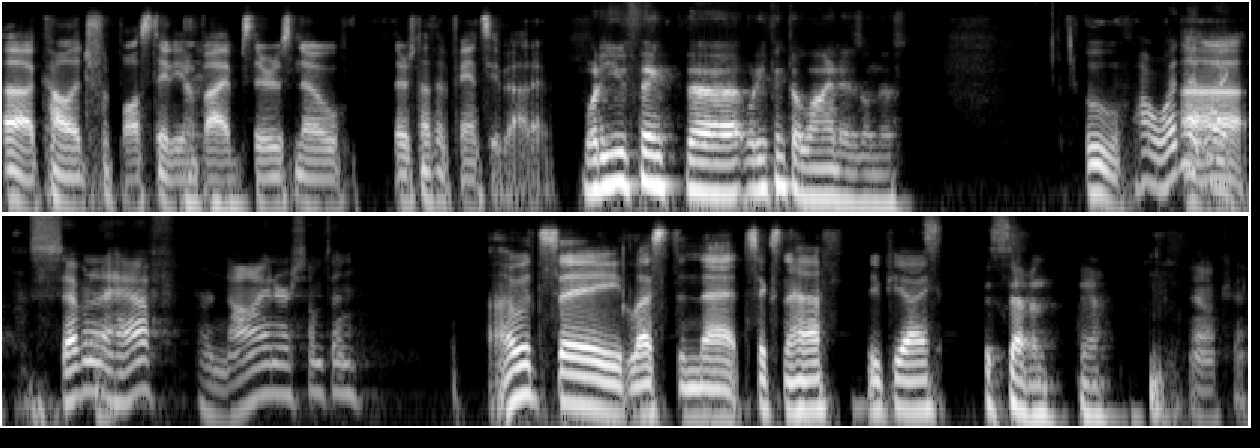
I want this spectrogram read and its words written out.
uh, college football stadium vibes. There's no, there's nothing fancy about it. What do you think the What do you think the line is on this? Ooh, Oh, wasn't it Uh, like seven and a half or nine or something? I would say less than that, six and a half VPI. It's seven. Yeah. Yeah, okay.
